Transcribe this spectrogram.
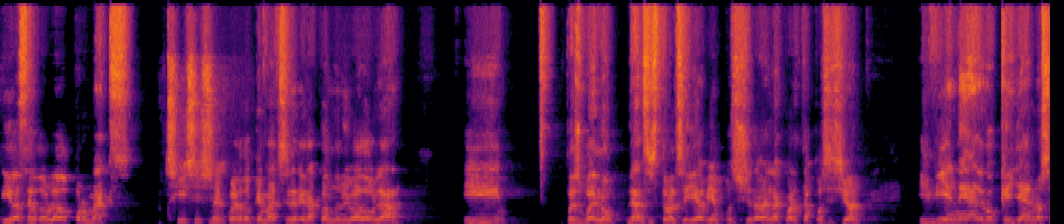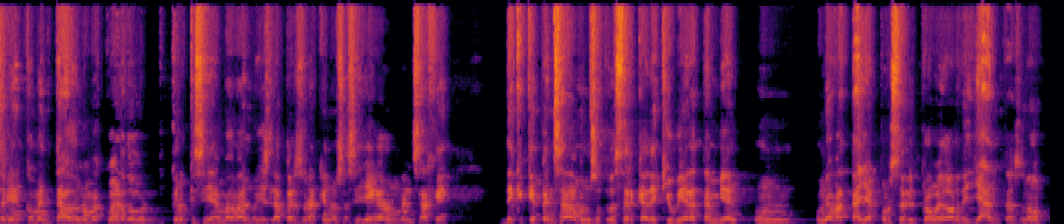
iba a ser doblado por Max. Sí, sí, sí. Me acuerdo que Max era cuando lo iba a doblar. Y pues bueno, Lance Stroll seguía bien posicionado en la cuarta posición y viene algo que ya nos habían comentado, no me acuerdo, creo que se llamaba Luis, la persona que nos hace llegar un mensaje de que qué pensábamos nosotros acerca de que hubiera también una batalla por ser el proveedor de llantas, ¿no?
